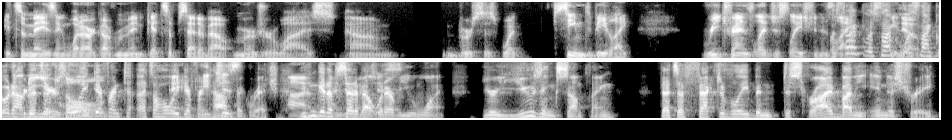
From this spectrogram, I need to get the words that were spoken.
it's amazing what our government gets upset about merger wise um, versus what seemed to be like retrans legislation is Let's like not let's not you let's not go down. That's a wholly old. different that's a wholly different it just- topic, Rich. You can get upset know, about it whatever you want. You're using something that's effectively been described by the industry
